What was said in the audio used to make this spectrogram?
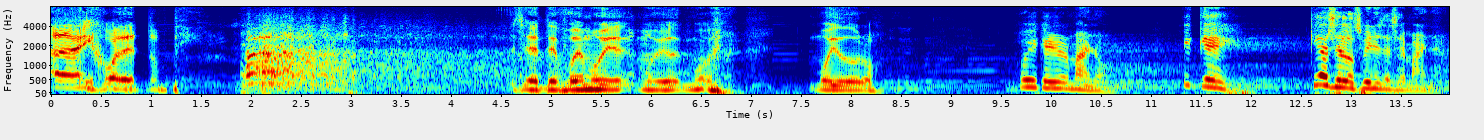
Ay, hijo de tu... Se te fue muy, muy, muy, muy duro. Oye, querido hermano, ¿y qué? ¿Qué hace los fines de semana?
